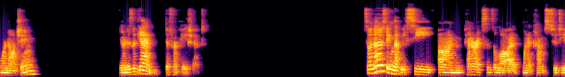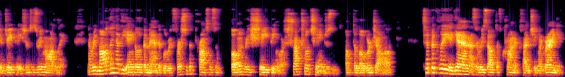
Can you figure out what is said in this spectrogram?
more notching. Here it is again, different patient. So another thing that we see on Panorexes a lot when it comes to TMJ patients is remodeling. Now, remodeling at the angle of the mandible refers to the process of bone reshaping or structural changes of the lower jaw, typically, again, as a result of chronic clenching or grinding.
